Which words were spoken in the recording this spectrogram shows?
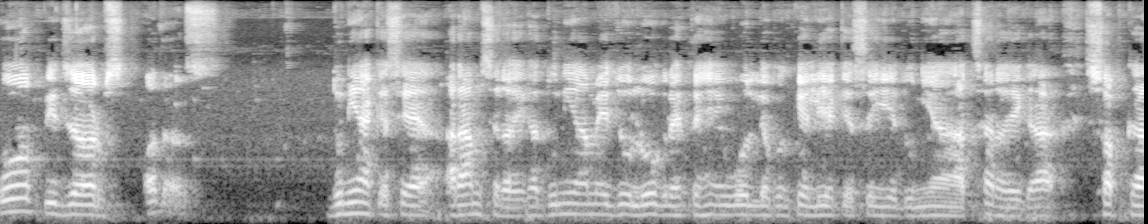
वो प्रिजर्व्स अदर्स दुनिया कैसे आराम से रहेगा? दुनिया में जो लोग रहते हैं वो लोगों के लिए कैसे ये दुनिया अच्छा रहेगा? सबका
